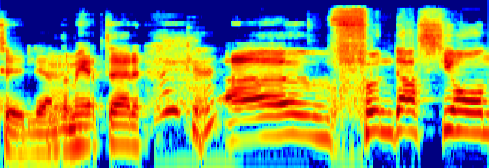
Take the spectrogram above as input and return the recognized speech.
tydligen. Mm. De heter Okej. uh, Fundación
